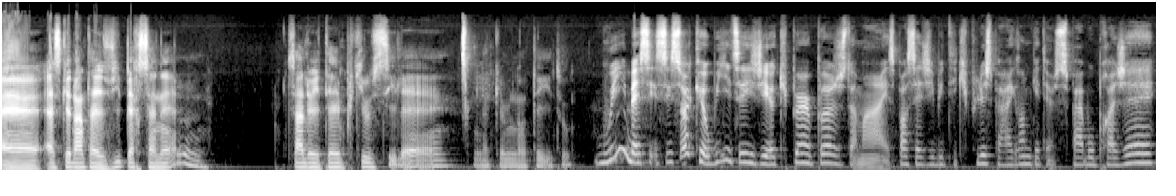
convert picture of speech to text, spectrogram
Euh, est-ce que dans ta vie personnelle, ça a été impliqué aussi, la, la communauté et tout? Oui, ben c'est c'est sûr que oui. tu sais, J'ai occupé un poste justement à Espace LGBTQ, par exemple, qui était un super beau projet.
